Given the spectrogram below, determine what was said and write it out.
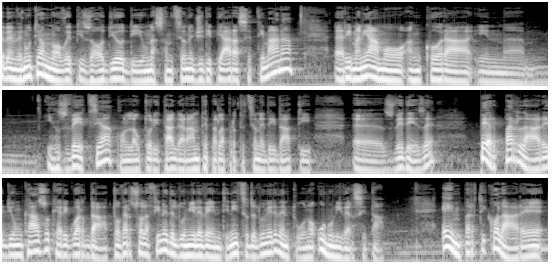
e benvenuti a un nuovo episodio di una sanzione GDPR a settimana. Eh, rimaniamo ancora in, ehm, in, Svezia con l'autorità garante per la protezione dei dati eh, svedese per parlare di un caso che ha riguardato verso la fine del 2020, inizio del 2021, un'università e in particolare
